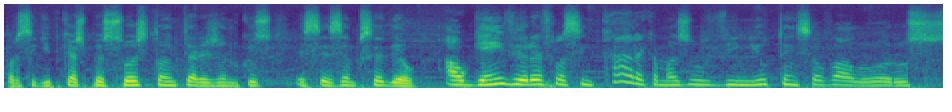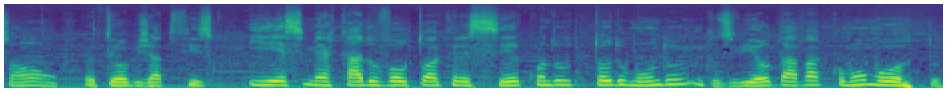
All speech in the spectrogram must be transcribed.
prosseguir, porque as pessoas estão interagindo com isso. Esse exemplo que você deu. Alguém virou e falou assim: cara, mas o vinil tem seu valor, o som, o teu objeto físico. E esse mercado voltou a crescer quando todo mundo, inclusive eu, dava como morto.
